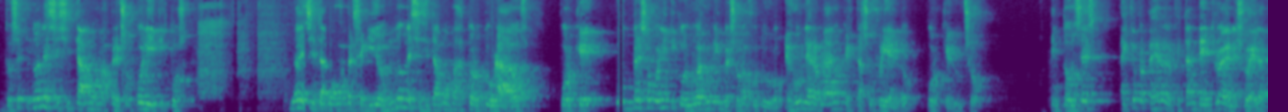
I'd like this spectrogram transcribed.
Entonces, no necesitamos más presos políticos, no necesitamos más perseguidos, no necesitamos más torturados, porque un preso político no es una inversión a futuro, es un hermano que está sufriendo porque luchó. Entonces, hay que proteger a los que están dentro de Venezuela,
